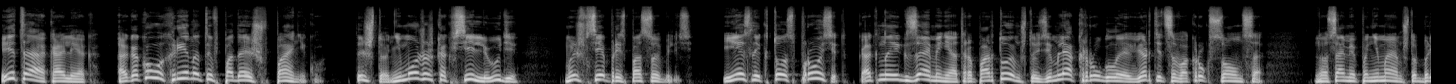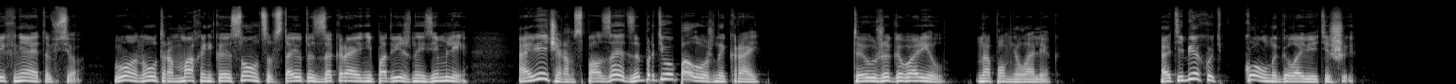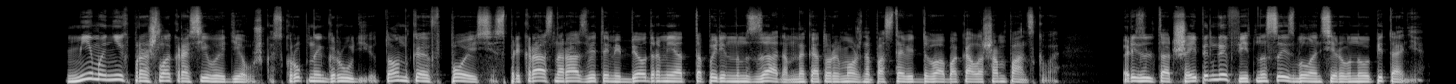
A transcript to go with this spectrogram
Итак, Олег, а какого хрена ты впадаешь в панику? Ты что, не можешь, как все люди? Мы ж все приспособились. И если кто спросит, как на экзамене отрапортуем, что Земля круглая, вертится вокруг Солнца, но сами понимаем, что брехня это все. Вон утром махонькое Солнце встает из-за края неподвижной Земли, а вечером сползает за противоположный край. Ты уже говорил, напомнил Олег. А тебе хоть кол на голове тиши. Мимо них прошла красивая девушка с крупной грудью, тонкая в поясе, с прекрасно развитыми бедрами и оттопыренным задом, на который можно поставить два бокала шампанского. Результат шейпинга, фитнеса и сбалансированного питания.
